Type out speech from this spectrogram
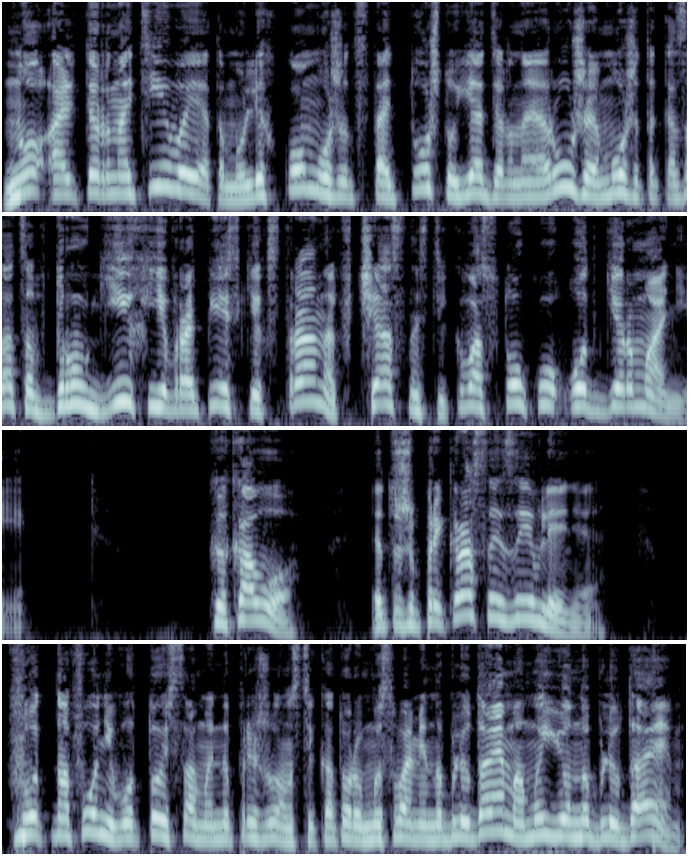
Но альтернативой этому легко может стать то, что ядерное оружие может оказаться в других европейских странах, в частности, к востоку от Германии. Каково? Это же прекрасное заявление. Вот на фоне вот той самой напряженности, которую мы с вами наблюдаем, а мы ее наблюдаем,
